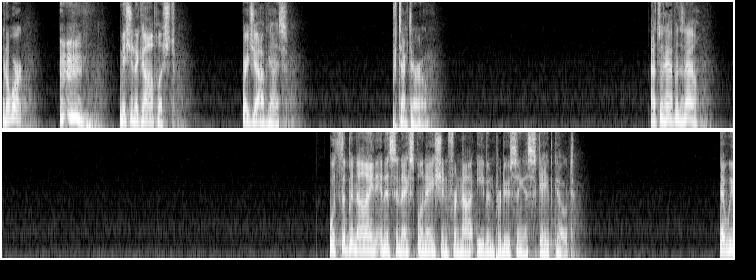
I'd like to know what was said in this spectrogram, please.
It'll work. Mission accomplished. Great job, guys. Protect our own. That's what happens now. What's the benign, innocent explanation for not even producing a scapegoat? That we,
